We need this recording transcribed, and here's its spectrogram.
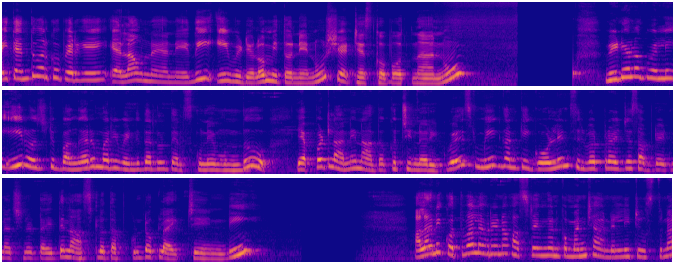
అయితే ఎంతవరకు పెరిగాయి ఎలా ఉన్నాయి అనేది ఈ వీడియోలో మీతో నేను షేర్ చేసుకోబోతున్నాను. వీడియోలోకి వెళ్ళి ఈ రోజుటి బంగారం మరియు వెండి ధరలు తెలుసుకునే ముందు ఎప్పట్లానే నాదొక చిన్న రిక్వెస్ట్. మీకు కనుక gold and silver prizes update నచ్చినట్టయితే లాస్ట్లో తప్పకుండా ఒక లైక్ చేయండి. అలానే కొత్త వాళ్ళు ఎవరైనా ఫస్ట్ టైం కనుక మన ఛానల్ని చూస్తున్నా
